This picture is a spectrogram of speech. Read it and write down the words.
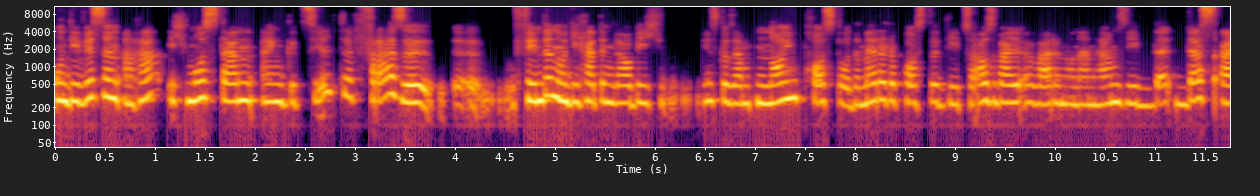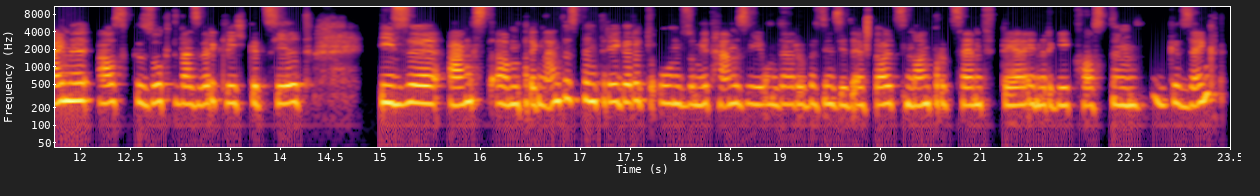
Und die wissen, aha, ich muss dann eine gezielte Phrase äh, finden. Und die hatten, glaube ich, insgesamt neun Poster oder mehrere Poster, die zur Auswahl waren. Und dann haben sie das eine ausgesucht, was wirklich gezielt diese Angst am prägnantesten triggert und somit haben sie, und darüber sind sie sehr stolz, neun Prozent der Energiekosten gesenkt.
